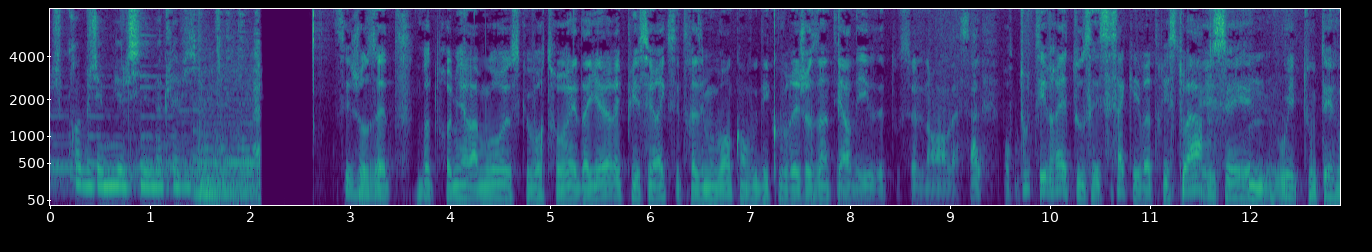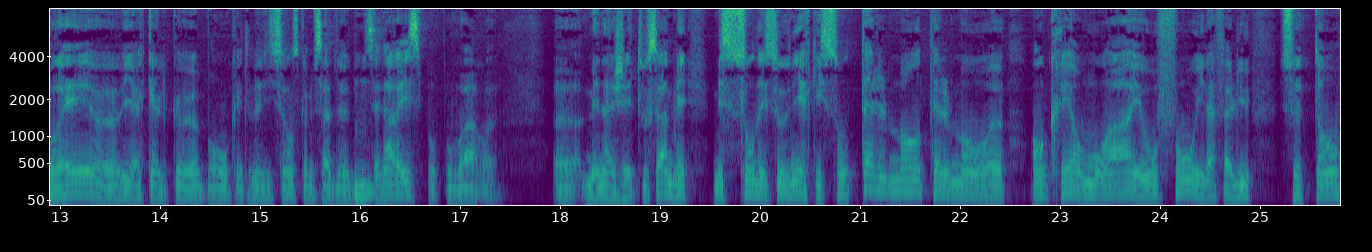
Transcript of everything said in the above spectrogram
Je crois que j'aime mieux le cinéma que la vie. C'est Josette, votre première amoureuse que vous retrouverez d'ailleurs. Et puis c'est vrai que c'est très émouvant quand vous découvrez Jeux interdits, vous êtes tout seul dans la salle. Bon, tout est vrai, tout c'est ça qui est votre histoire. Oui, c'est, mm. oui tout est vrai. Euh, il y a quelques bon quelques licences comme ça de, de mm. scénaristes pour pouvoir euh, euh, ménager tout ça, mais, mais ce sont des souvenirs qui sont tellement, tellement euh, ancrés en moi et au fond, il a fallu ce temps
